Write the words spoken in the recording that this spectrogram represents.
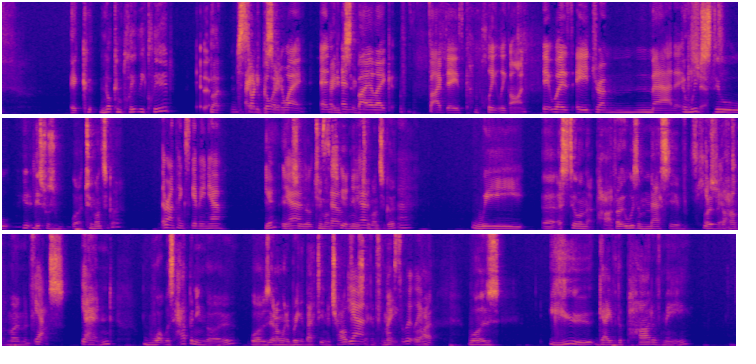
it not completely cleared, uh, but started 80%. going away. And, and by gone. like five days, completely gone. It was a dramatic And we've shift. still, this was what, two months ago? around Thanksgiving, yeah. Yeah, yeah, so Yeah, two months, so, yeah, nearly yeah. two months ago. Uh. We uh, are still on that path. It was a massive a over the hump moment for Yeah. us. Yeah. And what was happening though was, and I want to bring it back to inner child for a second for me, absolutely. right? Was you gave the part of me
